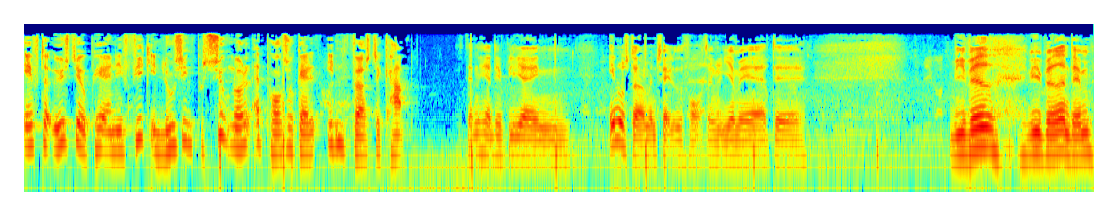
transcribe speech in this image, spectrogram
efter østeuropæerne fik en losing på 7-0 af Portugal i den første kamp. Den her det bliver en endnu større mental udfordring, i og med at øh, vi ved, vi er bedre end dem.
